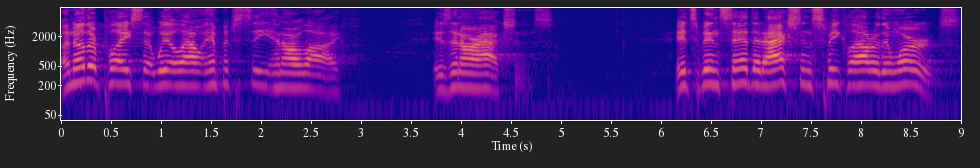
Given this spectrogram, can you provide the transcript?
Another place that we allow impotency in our life is in our actions. It's been said that actions speak louder than words.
